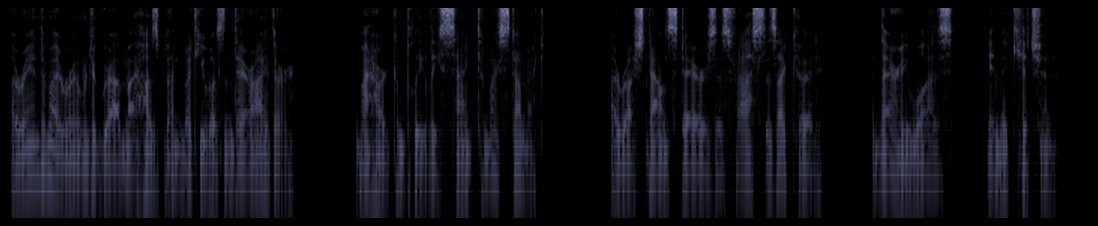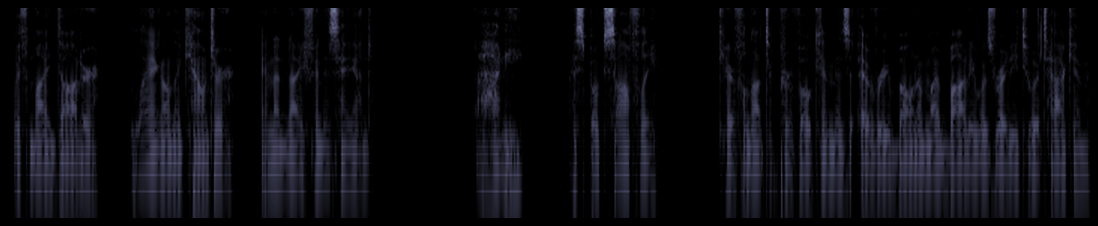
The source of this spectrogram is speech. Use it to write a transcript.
I ran to my room to grab my husband, but he wasn't there either. My heart completely sank to my stomach. I rushed downstairs as fast as I could, and there he was, in the kitchen, with my daughter, laying on the counter and a knife in his hand. Honey, I spoke softly, careful not to provoke him as every bone in my body was ready to attack him.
